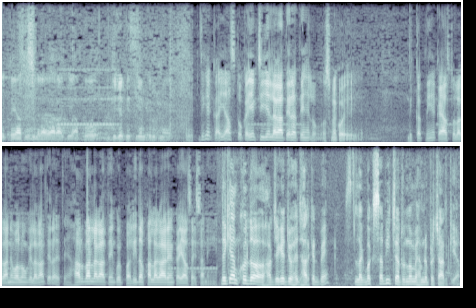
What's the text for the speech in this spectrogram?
एक कयास ये भी लगाया जा रहा है कि आपको बीजेपी सीएम के रूप में देखिए कयास तो कई एक चीज़ें लगाते रहते हैं लोग उसमें कोई दिक्कत नहीं है। कयास तो लगाने वालों के लगाते रहते हैं। हर बार लगाते हैं कोई पहली दफ़ा लगा रहे हैं कयास ऐसा नहीं है। देखिए हम खुद हर जगह जो है झारखंड में लगभग सभी चरणों में हमने प्रचार किया।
